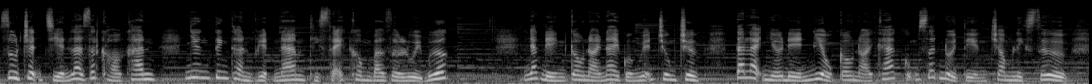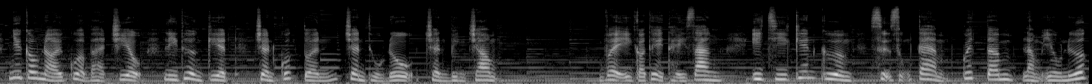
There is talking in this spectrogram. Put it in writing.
Dù trận chiến là rất khó khăn, nhưng tinh thần Việt Nam thì sẽ không bao giờ lùi bước. Nhắc đến câu nói này của Nguyễn Trung Trực, ta lại nhớ đến nhiều câu nói khác cũng rất nổi tiếng trong lịch sử, như câu nói của bà Triệu, Lý Thường Kiệt, Trần Quốc Tuấn, Trần Thủ Độ, Trần Bình Trọng. Vậy có thể thấy rằng, ý chí kiên cường, sự dũng cảm, quyết tâm, lòng yêu nước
